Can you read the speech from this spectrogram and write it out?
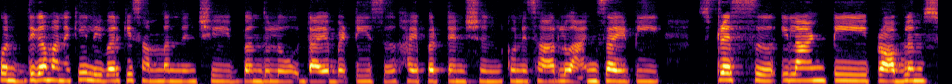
కొద్దిగా మనకి లివర్కి సంబంధించి ఇబ్బందులు డయాబెటీస్ హైపర్ టెన్షన్ కొన్నిసార్లు యాంగ్జైటీ స్ట్రెస్ ఇలాంటి ప్రాబ్లమ్స్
